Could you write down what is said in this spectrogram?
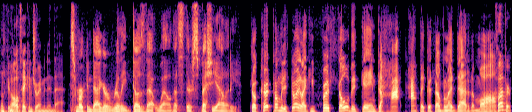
We can all take enjoyment in that. Smirk and Dagger really does that well. That's their speciality. So Curt told me the story like he first sold this game to Hot Topic or something like that at a mall. Clever.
